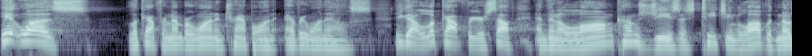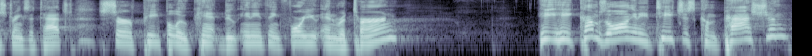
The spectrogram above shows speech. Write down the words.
It was look out for number one and trample on everyone else. You got to look out for yourself. And then along comes Jesus teaching love with no strings attached. Serve people who can't do anything for you in return. He, he comes along and he teaches compassion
